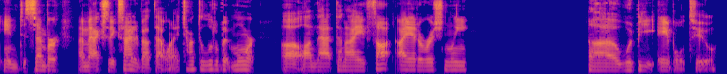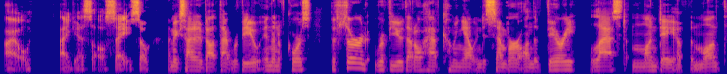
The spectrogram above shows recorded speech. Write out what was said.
in December. I'm actually excited about that one. I talked a little bit more uh, on that than I thought I had originally uh, would be able to. I'll I guess I'll say. So I'm excited about that review. And then, of course, the third review that I'll have coming out in December on the very last Monday of the month.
